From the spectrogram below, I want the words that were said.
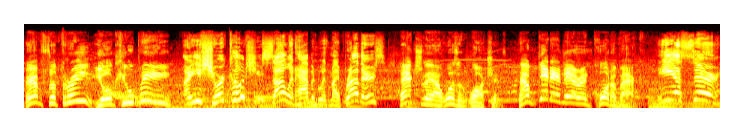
Hamster 3, your QB. Are you sure, Coach? You saw what happened with my brothers. Actually, I wasn't watching. Now get in there and quarterback. Yes, sir.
